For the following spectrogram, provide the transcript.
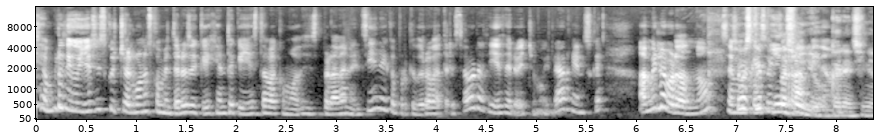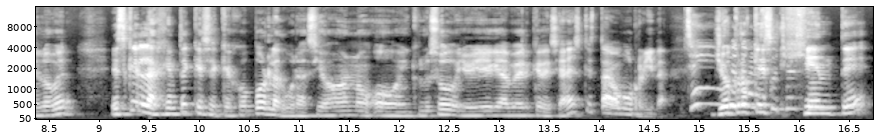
ejemplo, digo, yo sí escuché algunos comentarios de que hay gente que ya estaba como desesperada en el cine, que porque duraba tres horas y ya se lo había hecho muy largo y no sé qué. A mí la verdad, ¿no? Se ¿Sabes qué pienso yo, Karen Cine Lover? Es que la gente que se quejó por la duración o, o incluso yo llegué a ver que decía, "Ah, es que estaba aburrida. Sí, Yo yo creo que es escuché gente,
